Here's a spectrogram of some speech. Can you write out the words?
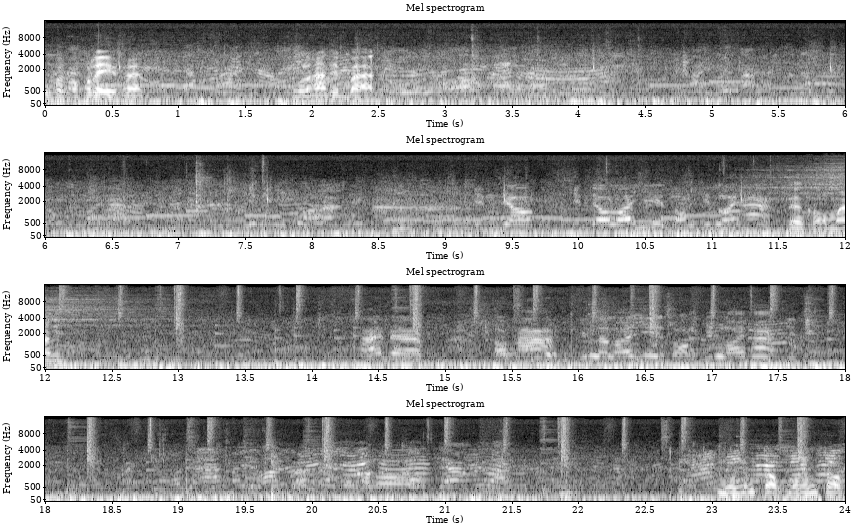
อุปกรณ์ของทะเลเพื่อนถุงละห้า สิบบาท ชิ้นเดียวชิ้นเดียวร้อยยี่สองชิ้นร้อยห้าเรื่องของมัน ขายแบบเอาห้าชิ้นละร้อยยี่สองชิ้นร้อยห้าสิบหมูน้ำตกหมูน้ำตก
